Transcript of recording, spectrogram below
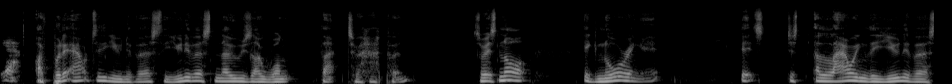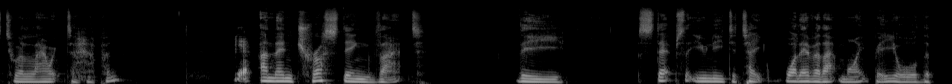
Yeah. I've put it out to the universe. The universe knows I want that to happen. So it's not ignoring it, it's just allowing the universe to allow it to happen. Yeah. And then trusting that the steps that you need to take, whatever that might be, or the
